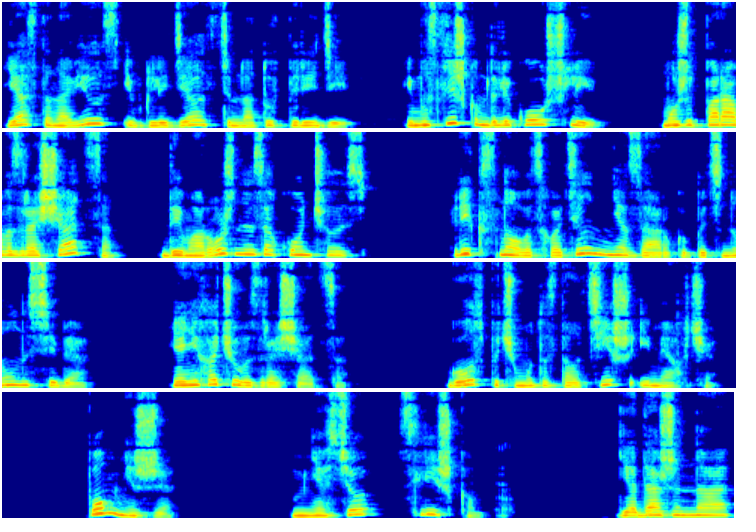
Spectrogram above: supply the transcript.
Я остановилась и вгляделась в темноту впереди. И мы слишком далеко ушли. Может, пора возвращаться? Да и мороженое закончилось. Рик снова схватил меня за руку и потянул на себя. Я не хочу возвращаться. Голос почему-то стал тише и мягче. Помнишь же? Меня все слишком. Я даже на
